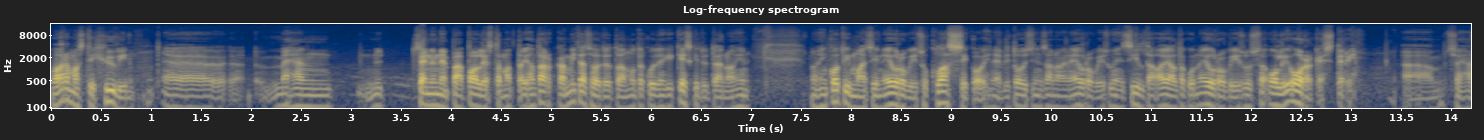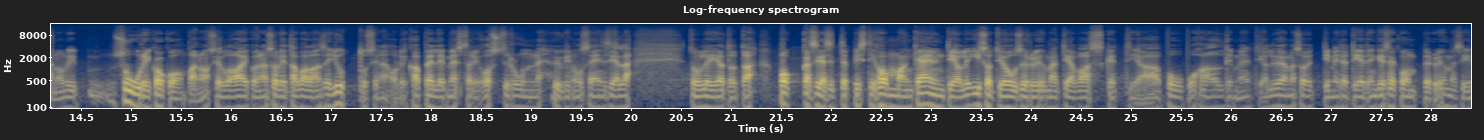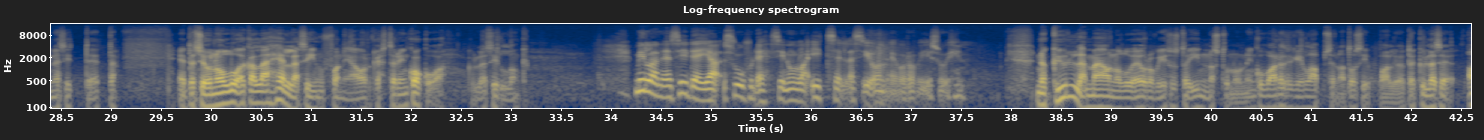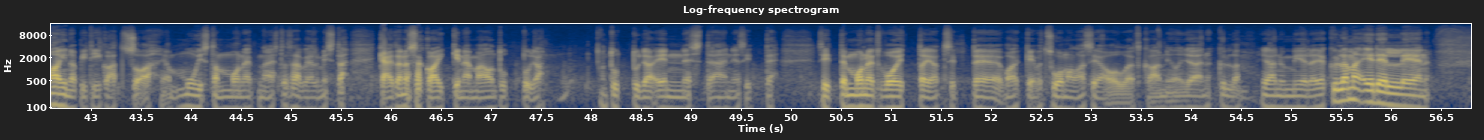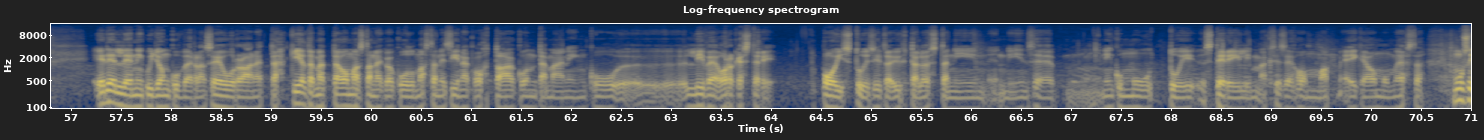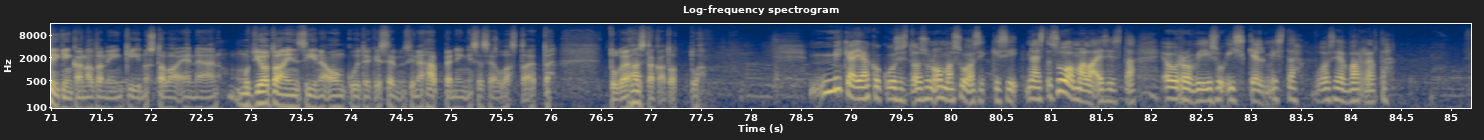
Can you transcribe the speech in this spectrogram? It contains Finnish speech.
Varmasti hyvin. Mehän nyt sen enempää paljastamatta ihan tarkkaan, mitä soitetaan, mutta kuitenkin keskitytään noihin, noihin kotimaisiin Euroviisuklassikoihin, eli toisin sanoen Euroviisuihin siltä ajalta, kun Euroviisuissa oli orkesteri. Ää, sehän oli suuri kokoonpano silloin aikoina, se oli tavallaan se juttu, siinä oli kapellimestari Ossi Runne hyvin usein siellä tuli ja tota, pokkasi ja sitten pisti homman käyntiin, oli isot jousiryhmät ja vasket ja puupuhaltimet ja lyömäsoittimet ja tietenkin se komppiryhmä siinä sitten, että, että se on ollut aika lähellä sinfoniaorkesterin kokoa kyllä silloinkin. Millainen side ja suhde sinulla itselläsi on Euroviisuihin? No kyllä mä oon ollut Euroviisusta innostunut niin kuin varsinkin lapsena tosi paljon, että kyllä se aina piti katsoa ja muistan monet näistä sävelmistä. Käytännössä kaikki nämä on tuttuja, tuttuja ennestään ja sitten, sitten monet voittajat sitten, vaikka eivät suomalaisia olleetkaan, niin on jäänyt kyllä jäänyt mieleen. Ja kyllä mä edelleen edelleen niin kuin jonkun verran seuraan, että kieltämättä omasta näkökulmasta niin siinä kohtaa, kun tämä niin kuin live-orkesteri poistui siitä yhtälöstä, niin, niin se niin kuin muuttui steriilimmäksi se homma, eikä ole mun mielestä musiikin kannalta niin kiinnostavaa enää. Mutta jotain siinä on kuitenkin se, siinä happeningissä sellaista, että tuleehan sitä katsottua. Mikä Jaakko Kuusisto on sun oma suosikkisi näistä suomalaisista Euroviisu-iskelmistä vuosien varrelta?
